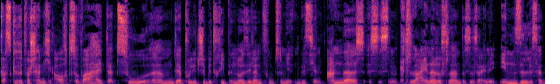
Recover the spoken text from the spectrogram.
das gehört wahrscheinlich auch zur Wahrheit dazu. Ähm, der politische Betrieb in Neuseeland funktioniert ein bisschen anders. Es ist ein kleineres Land, es ist eine Insel, es hat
